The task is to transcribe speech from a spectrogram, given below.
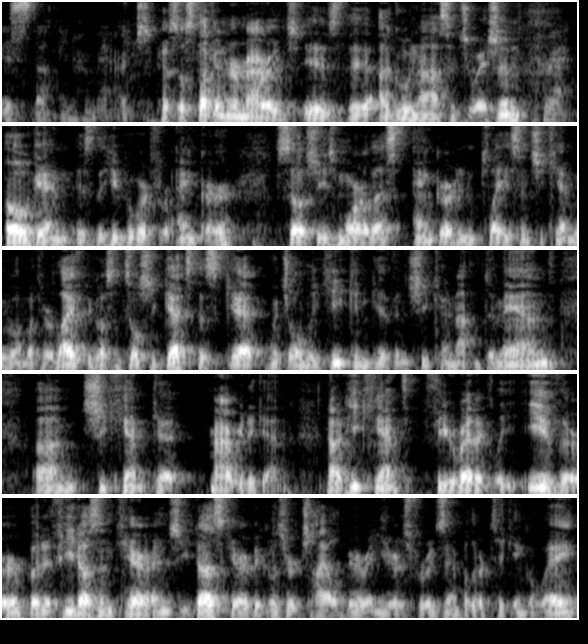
is stuck in her marriage. Okay, so stuck in her marriage is the aguna situation. Correct. Ogen is the Hebrew word for anchor. So she's more or less anchored in place and she can't move on with her life because until she gets this get, which only he can give and she cannot demand, um, she can't get married again. Now, he can't theoretically either, but if he doesn't care and she does care because her childbearing years, for example, are ticking away,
